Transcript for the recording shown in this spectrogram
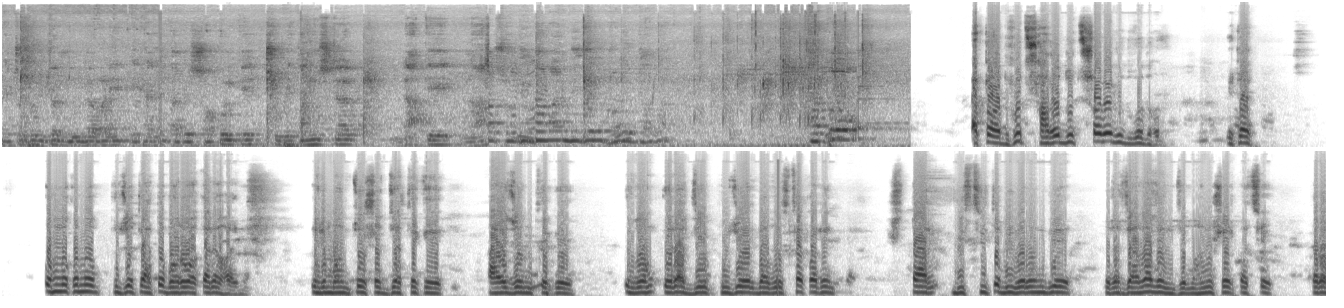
মেট্রোপলিটন দুর্গাবাড়ি এখানে তাদের সকলকে শুভেচ্ছা অনুষ্ঠান ডাকে নাচ। আমার নিজের ঘরে থাকা এত একটা অদ্ভুত শারদ উৎসবের উদ্বোধন। এটা অন্য কোনো পুজোতে এত বড় আকারে হয় না। এর মঞ্চসজ্জা থেকে, আয়োজন থেকে এবং এরা যে পুজোর ব্যবস্থা করেন, তার বিস্তৃত বিবরণ দিয়ে এরা জানালেন যে মানুষের কাছে তারা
